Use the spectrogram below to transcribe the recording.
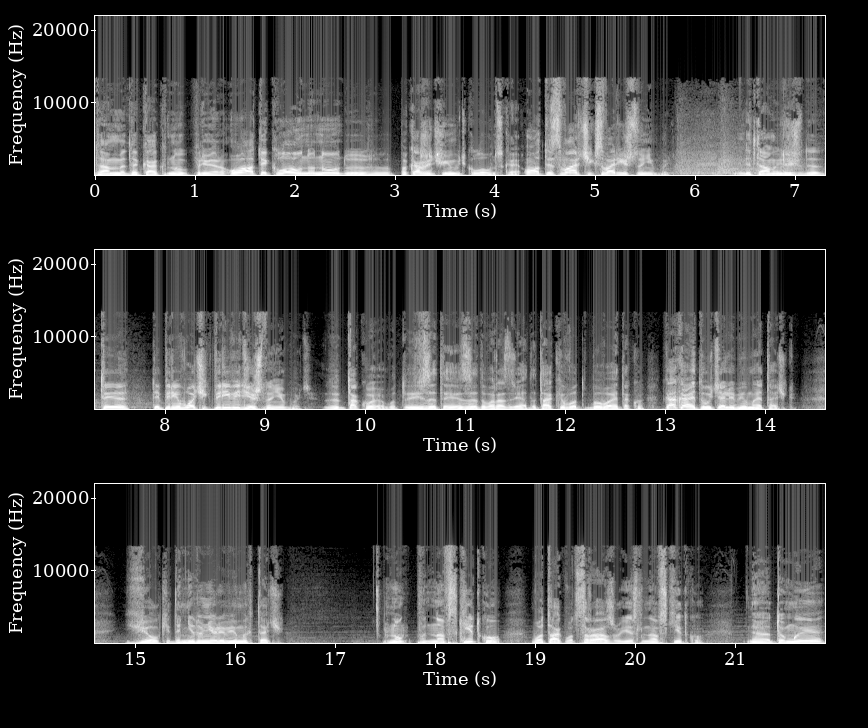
Там это как, ну, к примеру, о, а ты клоун, ну, покажи что-нибудь клоунское. О, ты сварщик, свари что-нибудь. Там, или ты, ты переводчик, переведи что-нибудь. Такое, вот из, этой, из этого разряда. Так и вот бывает такое. Какая это у тебя любимая тачка? Елки, да нет у меня любимых тачек. Но на вскидку, вот так вот сразу, если на вскидку, э, то мы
